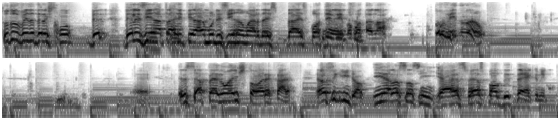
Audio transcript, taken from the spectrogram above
Tu duvida deles, com- de- deles irem atrás de tirar a Muricy Ramalho da, da Sport TV É, pra então. botar lá? Duvido não. É. Eles se apegam à história, cara. É o seguinte, ó, em relação assim, a esse respaldo de técnico.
